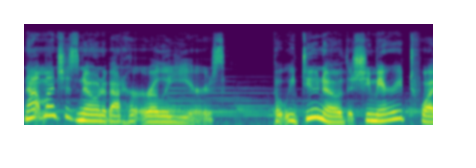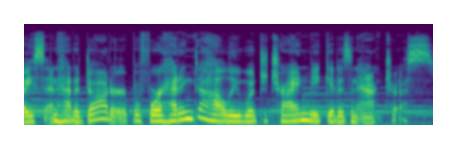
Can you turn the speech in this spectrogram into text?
Not much is known about her early years, but we do know that she married twice and had a daughter before heading to Hollywood to try and make it as an actress.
